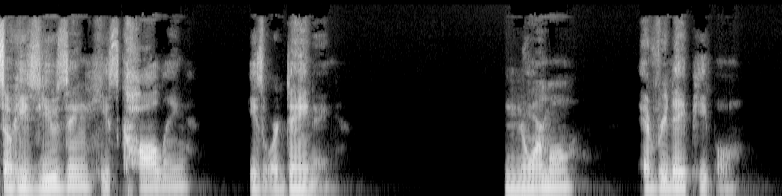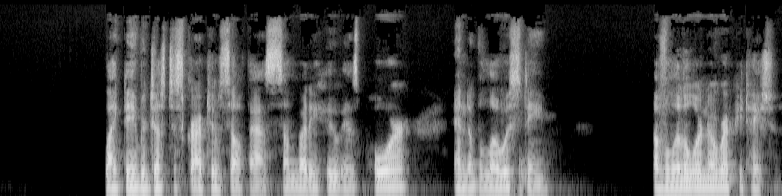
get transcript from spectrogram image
So he's using, he's calling, he's ordaining normal, everyday people, like David just described himself as somebody who is poor and of low esteem, of little or no reputation.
